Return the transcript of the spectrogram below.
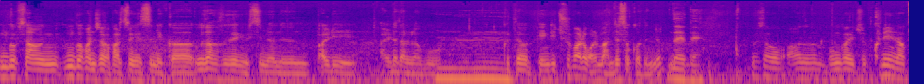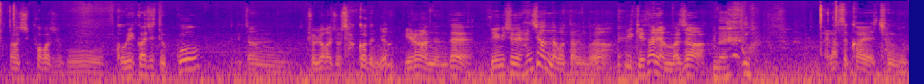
응급 상황, 응급 환자가 발생했으니까 의사 선생님 있으면은 빨리 알려달라고. 음... 그때 비행기 출발하고 얼마 안 됐었거든요. 네네. 그래서 아, 난 뭔가 좀 큰일이 났다 싶어가지고 거기까지 듣고 일단 졸려가지고 잤거든요. 일어났는데 비행 시간이 한 시간 남았다는 거야. 이 계산이 안 맞아. 네. 알라스카에 착륙.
